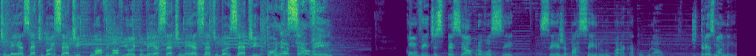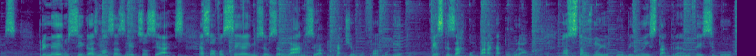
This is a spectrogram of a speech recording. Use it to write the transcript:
6727 998676727. Cunha Selvi. Convite especial para você. Seja parceiro do Paracatu Rural. De três maneiras. Primeiro, siga as nossas redes sociais. É só você aí no seu celular, no seu aplicativo favorito, pesquisar por Paracatu Rural. Nós estamos no YouTube, no Instagram, Facebook,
